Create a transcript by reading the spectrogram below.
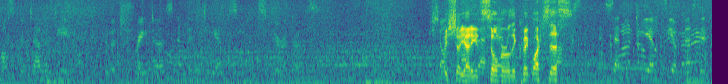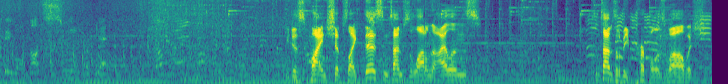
Hospitality to the traitors and the DMC conspirators. Let me show you how to get silver really quick. Watch this. You just find ships like this. Sometimes there's a lot on the islands. Sometimes it'll be purple as well, which,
